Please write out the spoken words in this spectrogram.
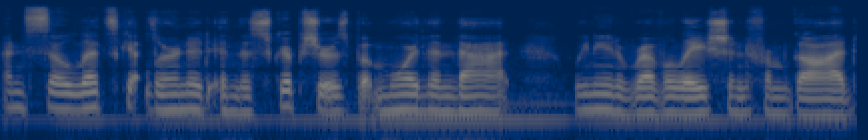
And so let's get learned in the scriptures, but more than that, we need a revelation from God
